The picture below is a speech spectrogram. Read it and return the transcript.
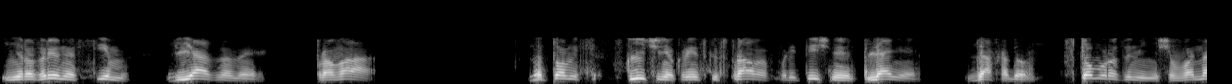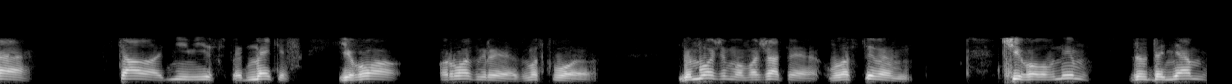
і нерозривно з цим зв'язані права, натомість включення української справи в політичній пляні Заходу. В тому розумінні, що вона стала одним із предметів його розгри з Москвою. Ми можемо вважати властивим чи головним завданням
